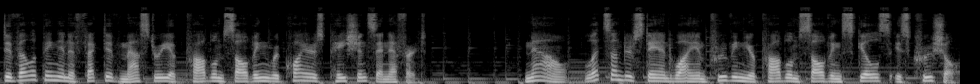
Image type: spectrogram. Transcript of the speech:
Developing an effective mastery of problem solving requires patience and effort. Now, let's understand why improving your problem solving skills is crucial.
